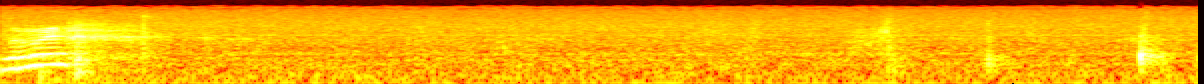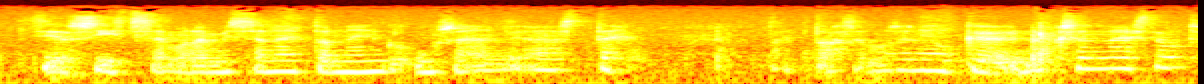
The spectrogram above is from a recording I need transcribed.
Noin. Se on siis semmonen, missä näitä on niinku ja sitten laittaa semmosen niinku köynnöksen näistä, mutta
